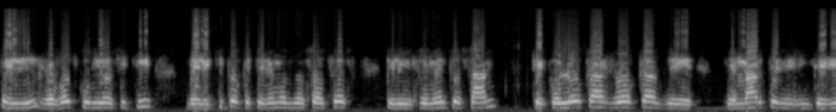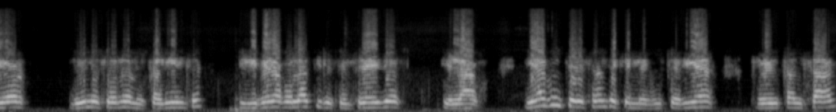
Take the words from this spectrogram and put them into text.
el robot Curiosity del equipo que tenemos nosotros, el instrumento SAM, que coloca rocas de, de Marte en el interior de unos hornos, los calienta y libera volátiles, entre ellos el agua. Y algo interesante que me gustaría recalcar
